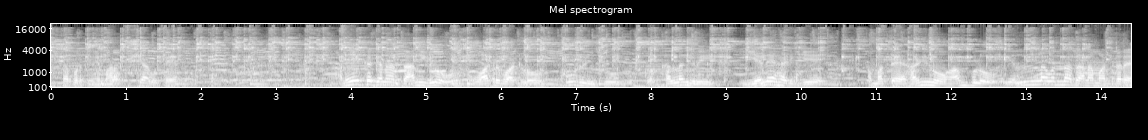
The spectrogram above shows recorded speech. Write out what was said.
ಇಷ್ಟಪಡ್ತೀನಿ. ಬಹಳ ಖುಷಿಯಾಗುತ್ತೆ ಅನೇಕ ಜನ ದಾನಿಗಳು ವಾಟರ್ ಬಾಟ್ಲು ಕೂಲ್ ಡ್ರಿಂಕ್ಸು ಕಲ್ಲಂಗಡಿ, ಎಲೆ ಅಡಿಕೆ ಮತ್ತು ಹಣ್ಣು ಹಂಪಲು ಎಲ್ಲವನ್ನ ದಾನ ಮಾಡ್ತಾರೆ.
